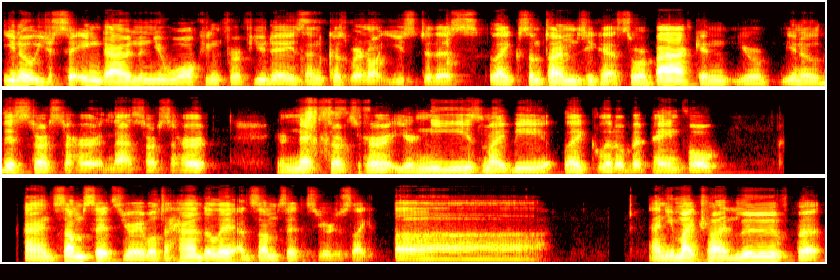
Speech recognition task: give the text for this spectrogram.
you know, you're sitting down and you're walking for a few days, and because we're not used to this, like sometimes you get sore back, and you're, you know, this starts to hurt and that starts to hurt. Your neck starts to hurt. Your knees might be like a little bit painful. And some sits you're able to handle it, and some sits you're just like, uh. And you might try and move, but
